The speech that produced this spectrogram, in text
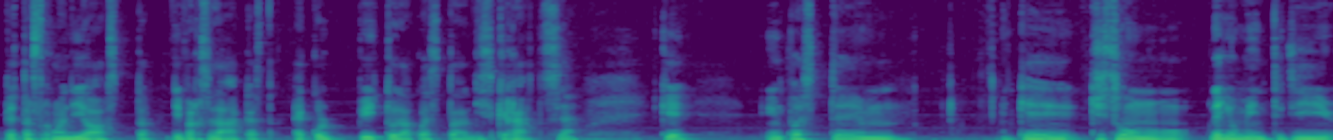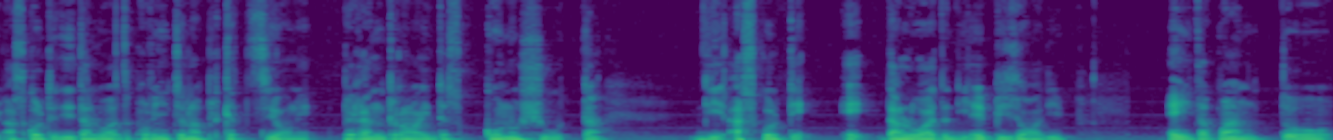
piattaforma di host diversa da Acast è colpito da questa disgrazia che in queste che ci sono degli aumenti di ascolto e di download provenienti da un'applicazione per Android sconosciuta di ascolti e download di episodi. E da quanto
